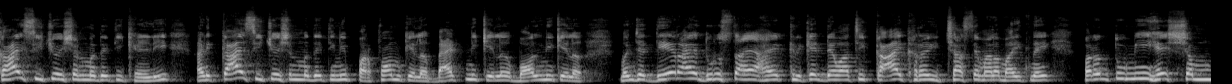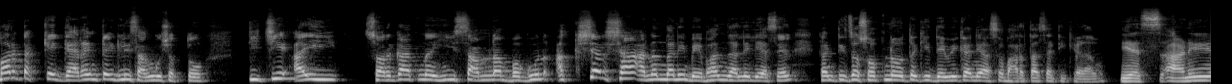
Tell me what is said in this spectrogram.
काय सिच्युएशनमध्ये ती खेळली आणि काय सिच्युएशनमध्ये तिने परफॉर्म केलं बॅटनी केलं बॉलनी केलं. म्हणजे देर आहे दुरुस्त आहे आहे क्रिकेट देवाची काय खरं इच्छा असते मला माहीत नाही. परंतु मी हे शंभर टक्के गॅरंटेडली सांगू शकतो तिची आई स्वर्गातनं ही सामना बघून अक्षरशः आनंदाने बेभान झालेली असेल. कारण तिचं स्वप्न होतं की देविकाने असं भारतासाठी खेळावं. येस आणि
